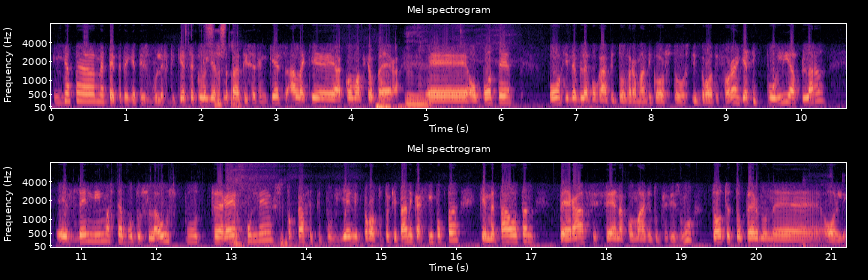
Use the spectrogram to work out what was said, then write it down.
για τα μετέπειτα, για τις βουλευτικές εκλογές μετά τις εθνικές, αλλά και ακόμα πιο πέρα. Ναι. Ε, οπότε, όχι δεν βλέπω κάτι το δραματικό στο, στην πρώτη φορά, γιατί πολύ απλά ε, δεν είμαστε από τους λαούς που τρέχουν στο κάθε τι που βγαίνει πρώτο. Το κοιτάνε καχύποπτα και μετά όταν περάσει σε ένα κομμάτι του πληθυσμού, τότε το παίρνουν ε, ολοι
